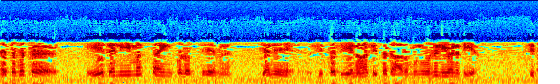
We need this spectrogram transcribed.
එතකොට ඒ දැනීමත් අයින් කළොත් එහෙම කියන්නේ සිත තියෙනවා සිතට අරමුණු වන නිවන තියෙනවා. සිත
